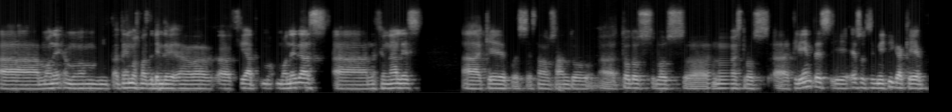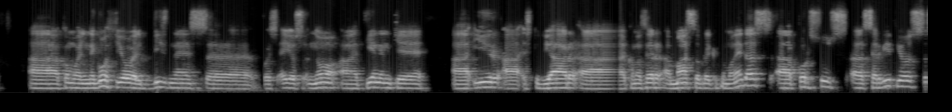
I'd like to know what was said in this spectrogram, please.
mm, tenemos más de 20 fiat monedas nacionales que pues están usando todos los nuestros clientes. Y eso significa que como el negocio, el business, pues ellos no tienen que a ir a estudiar, a conocer más sobre criptomonedas por sus servicios,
